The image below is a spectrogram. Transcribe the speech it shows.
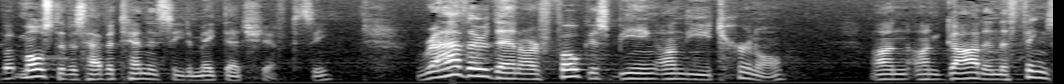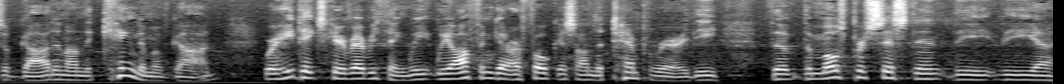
but most of us have a tendency to make that shift, see? Rather than our focus being on the eternal, on, on God and the things of God and on the kingdom of God, where He takes care of everything. We, we often get our focus on the temporary, the, the, the most persistent, the, the, uh,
